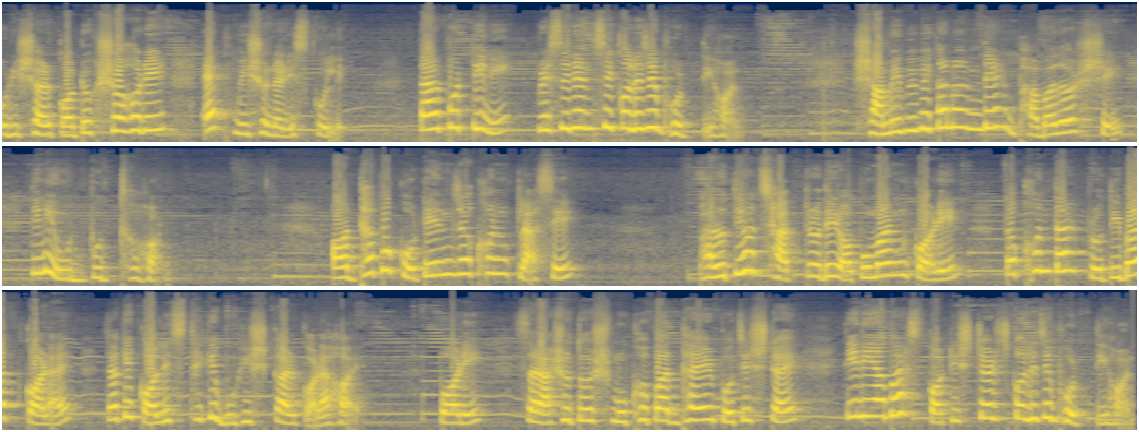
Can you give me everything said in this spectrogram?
ওড়িশার কটক শহরের এক মিশনারি স্কুলে। তারপর তিনি প্রেসিডেন্সি কলেজে ভর্তি হন। স্বামী বিবেকানন্দের ভাবাদর্শে তিনি উদ্বুদ্ধ হন। অধ্যাপক কোটেন যখন ক্লাসে ভারতীয় ছাত্রদের অপমান করেন তখন তার প্রতিবাদ করায় তাকে কলেজ থেকে বহিষ্কার করা হয়। পরে স্যার আশুতোষ মুখোপাধ্যায়ের প্রচেষ্টায় তিনি আবার স্কটিশ চার্চ কলেজে ভর্তি হন।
